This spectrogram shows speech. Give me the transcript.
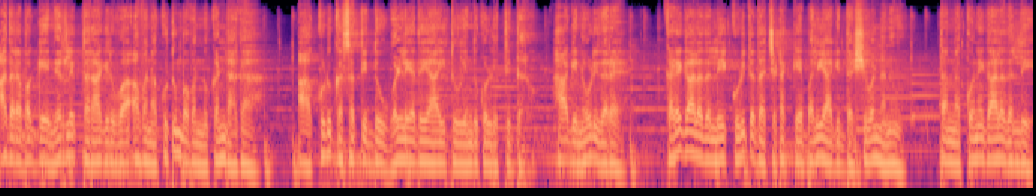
ಅದರ ಬಗ್ಗೆ ನಿರ್ಲಿಪ್ತರಾಗಿರುವ ಅವನ ಕುಟುಂಬವನ್ನು ಕಂಡಾಗ ಆ ಕುಡುಕ ಸತ್ತಿದ್ದು ಒಳ್ಳೆಯದೇ ಆಯಿತು ಎಂದುಕೊಳ್ಳುತ್ತಿದ್ದರು. ಹಾಗೆ ನೋಡಿದರೆ ಕಡೆಗಾಲದಲ್ಲಿ ಕುಡಿತದ ಚಟಕ್ಕೆ ಬಲಿಯಾಗಿದ್ದ ಶಿವಣ್ಣನು ತನ್ನ ಕೊನೆಗಾಲದಲ್ಲಿ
